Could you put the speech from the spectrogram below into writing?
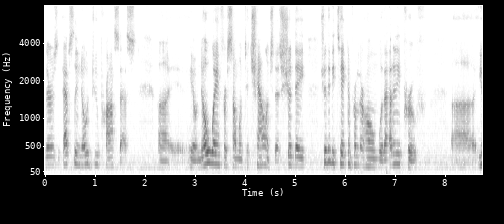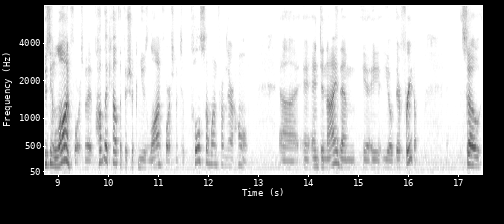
There's absolutely no due process, uh, you know, no way for someone to challenge this. Should they should they be taken from their home without any proof, uh, using law enforcement? A public health official can use law enforcement to pull someone from their home uh, and, and, deny them, you know, their freedom. So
